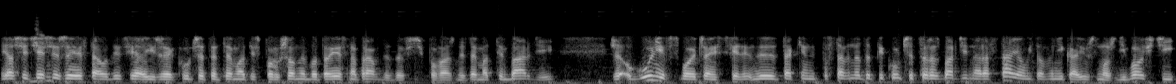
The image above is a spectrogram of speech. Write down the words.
Ja się cieszę, że jest ta audycja i że kurczę, ten temat jest poruszony, bo to jest naprawdę dość poważny temat, tym bardziej, że ogólnie w społeczeństwie y, takie postawy nadopiekuńcze coraz bardziej narastają i to wynika już z możliwości,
